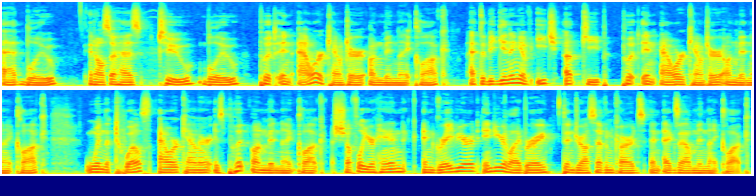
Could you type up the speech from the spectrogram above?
add blue. It also has two blue, put an hour counter on Midnight Clock. At the beginning of each upkeep, put an hour counter on Midnight Clock. When the 12th hour counter is put on Midnight Clock, shuffle your hand and graveyard into your library, then draw seven cards and exile Midnight Clock.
